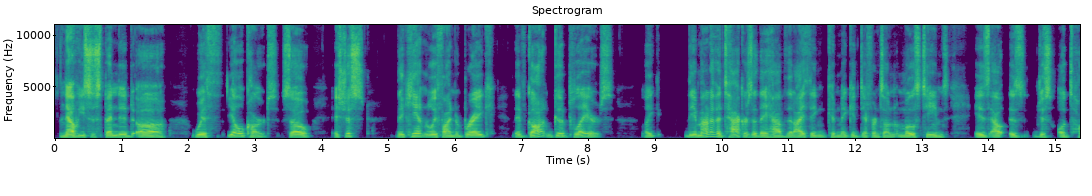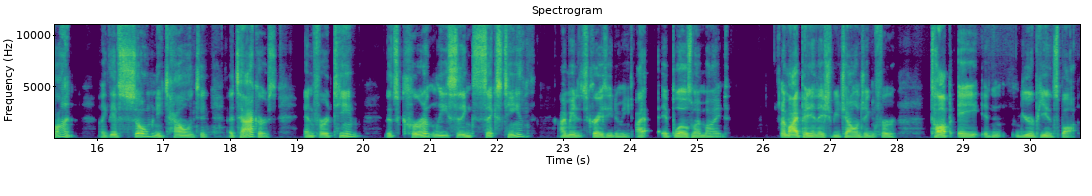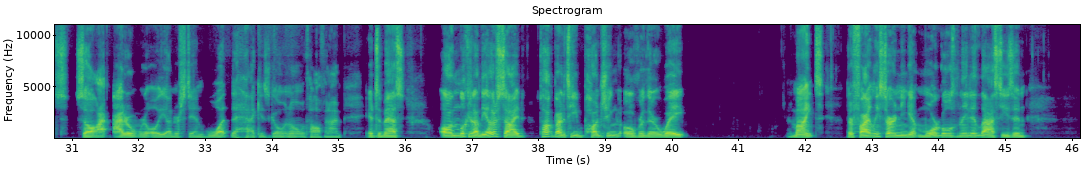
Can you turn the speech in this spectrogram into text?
now he's suspended uh, with yellow cards. So it's just they can't really find a break. They've got good players. Like the amount of attackers that they have that I think could make a difference on most teams is out is just a ton. Like they have so many talented attackers. And for a team that's currently sitting 16th, I mean it's crazy to me. I it blows my mind. In my opinion, they should be challenging for top eight in European spots. So I, I don't really understand what the heck is going on with Hoffenheim. It's a mess. On looking on the other side, talk about a team punching over their weight. Mainz, they're finally starting to get more goals than they did last season.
